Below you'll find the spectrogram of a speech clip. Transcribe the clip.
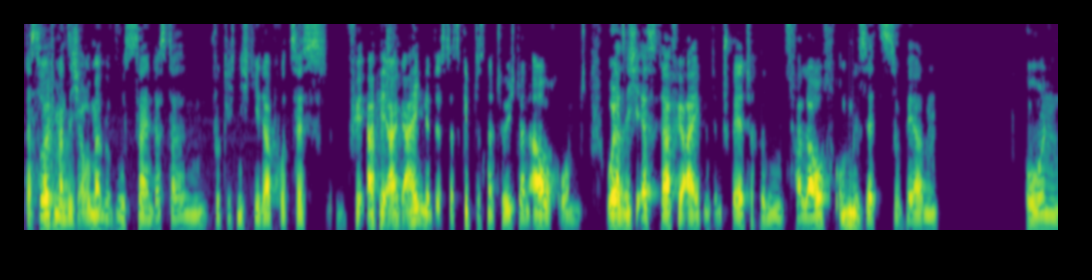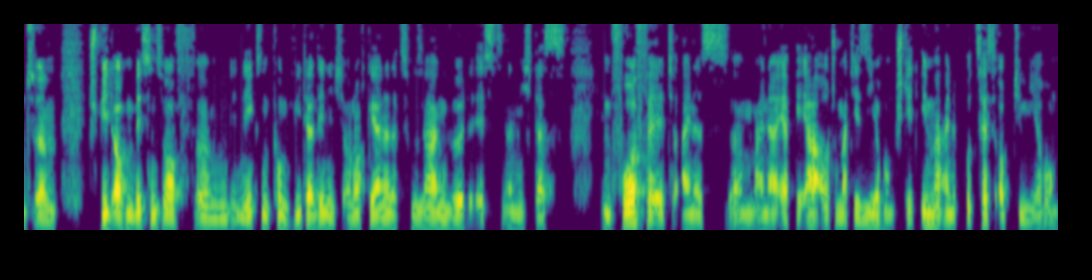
das sollte man sich auch immer bewusst sein, dass dann wirklich nicht jeder Prozess für RPA geeignet ist. Das gibt es natürlich dann auch und oder sich erst dafür eignet, im späteren Verlauf umgesetzt zu werden und ähm, spielt auch ein bisschen so auf ähm, den nächsten Punkt wieder, den ich auch noch gerne dazu sagen würde, ist nämlich, dass im Vorfeld eines ähm, einer RPA-Automatisierung steht immer eine Prozessoptimierung.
